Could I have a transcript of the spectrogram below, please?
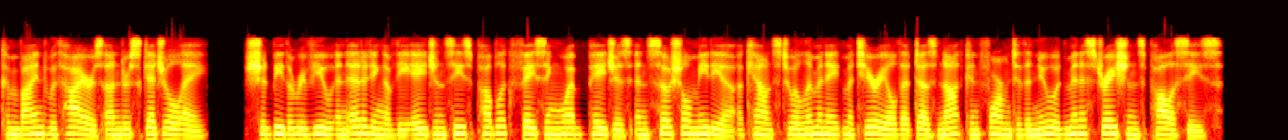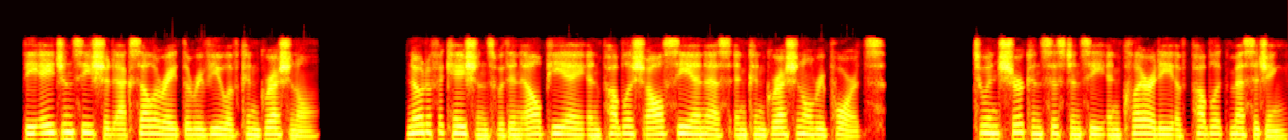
combined with hires under Schedule A, should be the review and editing of the agency's public-facing web pages and social media accounts to eliminate material that does not conform to the new administration's policies. The agency should accelerate the review of congressional notifications within LPA and publish all CNS and congressional reports. To ensure consistency and clarity of public messaging,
